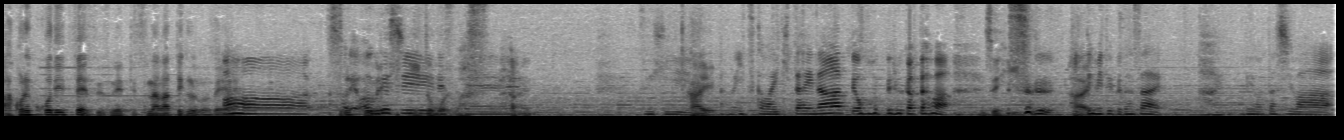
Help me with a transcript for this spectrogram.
あこれここで言ってたやつですねってつながってくるのであそれは嬉しい、いいと思います。はい。ぜひ、はい、あのいつかは行きたいなって思ってる方はぜひ。すぐ行ってみてください。はい、はい、で私は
